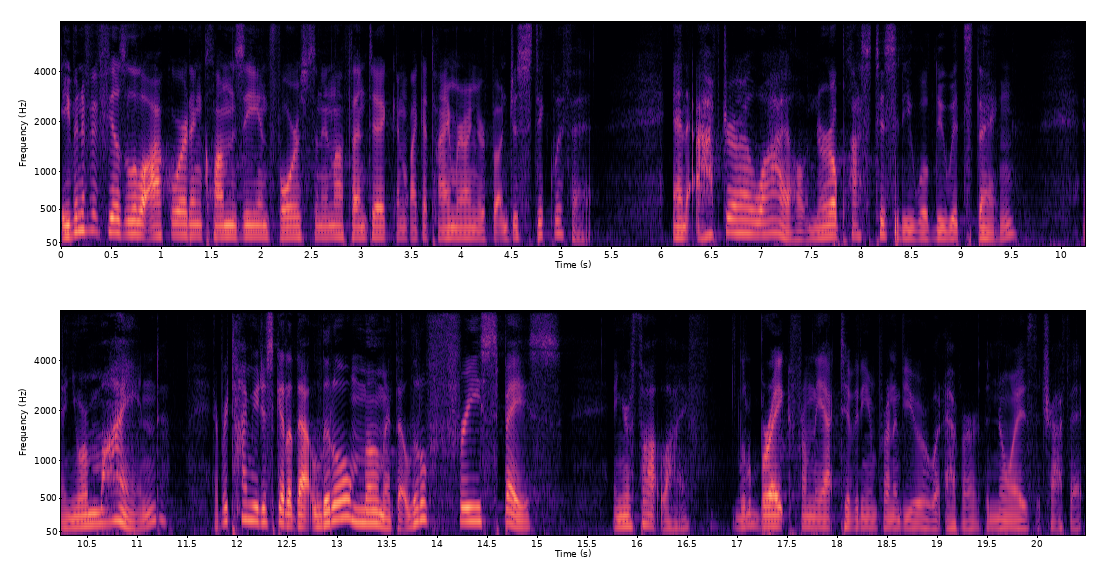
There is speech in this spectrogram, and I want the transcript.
Even if it feels a little awkward and clumsy and forced and inauthentic and like a timer on your phone, just stick with it. And after a while, neuroplasticity will do its thing. And your mind, every time you just get that little moment, that little free space in your thought life, a little break from the activity in front of you or whatever, the noise, the traffic,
